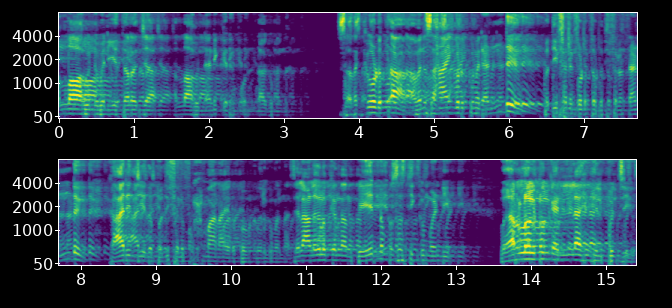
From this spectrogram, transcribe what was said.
അള്ളാഹുവിന്റെ വലിയ തെറജ അള്ളാഹുവിന്റെ അനുഗ്രഹം ഉണ്ടാകുമെന്ന്. സതക്ക് കൊടുത്ത അവന് സഹായം കൊടുക്കുമ്പോൾ രണ്ട് പ്രതിഫലം കൊടുത്ത പ്രതിഫലം രണ്ട് കാര്യം ചെയ്ത പ്രതിഫലം റഹ്മാനായ റബ്ബിന് നൽകുമെന്ന്. ചില ആളുകളൊക്കെ എന്താണ് പേരിനും പ്രശസ്തിക്കും വേണ്ടി വേറുള്ളവർക്കൊക്കെ എല്ലാം ഹെൽപ്പും ചെയ്യും.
